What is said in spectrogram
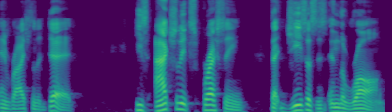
and rise from the dead. He's actually expressing that Jesus is in the wrong,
